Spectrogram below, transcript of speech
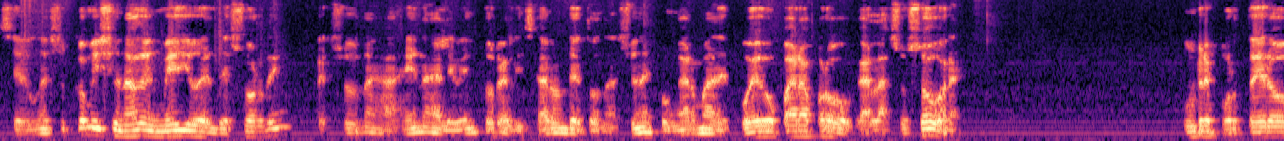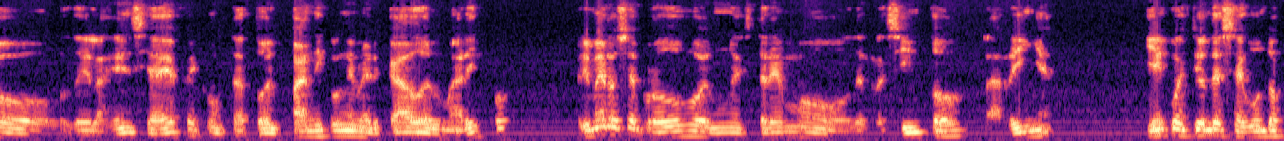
Según el subcomisionado, en medio del desorden, personas ajenas al evento realizaron detonaciones con armas de fuego para provocar la zozobra. Un reportero de la agencia F constató el pánico en el mercado del marisco Primero se produjo en un extremo del recinto la riña y en cuestión de segundos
